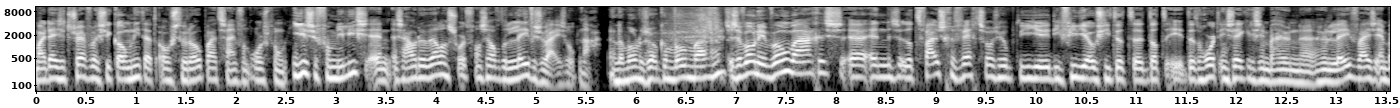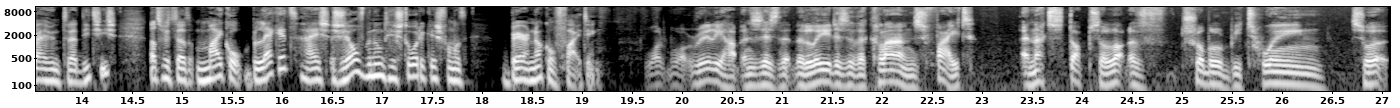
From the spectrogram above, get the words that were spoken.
Maar deze travelers die komen niet uit Oost-Europa. Het zijn van oorsprong Ierse families. En ze houden wel een soort vanzelfde levenswijze op na. En dan wonen ze ook in woonwagens? Ze wonen in woonwagens en dat vuistgevecht, zoals je op die, die video ziet... Dat, dat, dat hoort in zekere zin bij hun, eh, hun leefwijze en bij hun tradities. Dat vertelt Michael Blackett. Hij is zelf benoemd historicus van het bare knuckle fighting. What, what really happens is that the leaders of the clans fight, and that stops a lot of trouble between. So,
